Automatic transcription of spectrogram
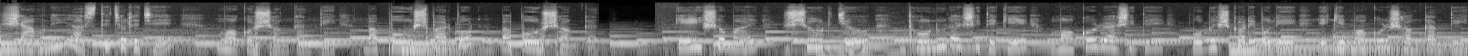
সামনেই আসতে চলেছে মকর সংক্রান্তি বা পৌষ পার্বণ বা পৌষ সংক্রান্তি। এই সময় সূর্য ধনু রাশি থেকে মকর রাশিতে প্রবেশ করে বলে একে মকর সংক্রান্তি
